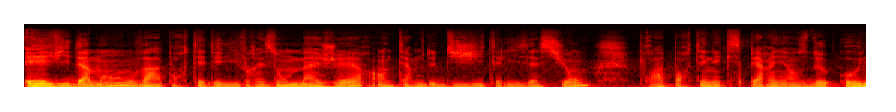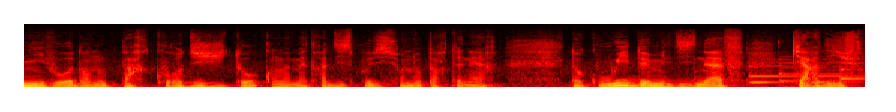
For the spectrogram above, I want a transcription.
Et évidemment, on va apporter des livraisons majeures en termes de digitalisation pour apporter une expérience de haut niveau dans nos parcours digitaux qu'on va mettre à disposition de nos partenaires. Donc oui, 2019, Cardiff,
